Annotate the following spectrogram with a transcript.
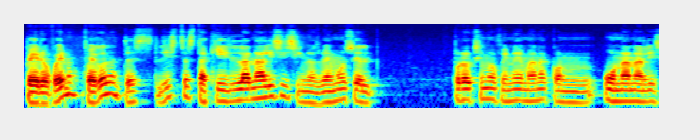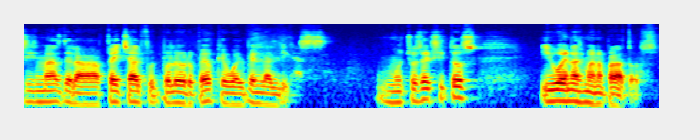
Pero bueno, fue gol, entonces listo, está aquí el análisis y nos vemos el próximo fin de semana con un análisis más de la fecha del fútbol europeo que vuelve en las ligas. Muchos éxitos y buena semana para todos.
